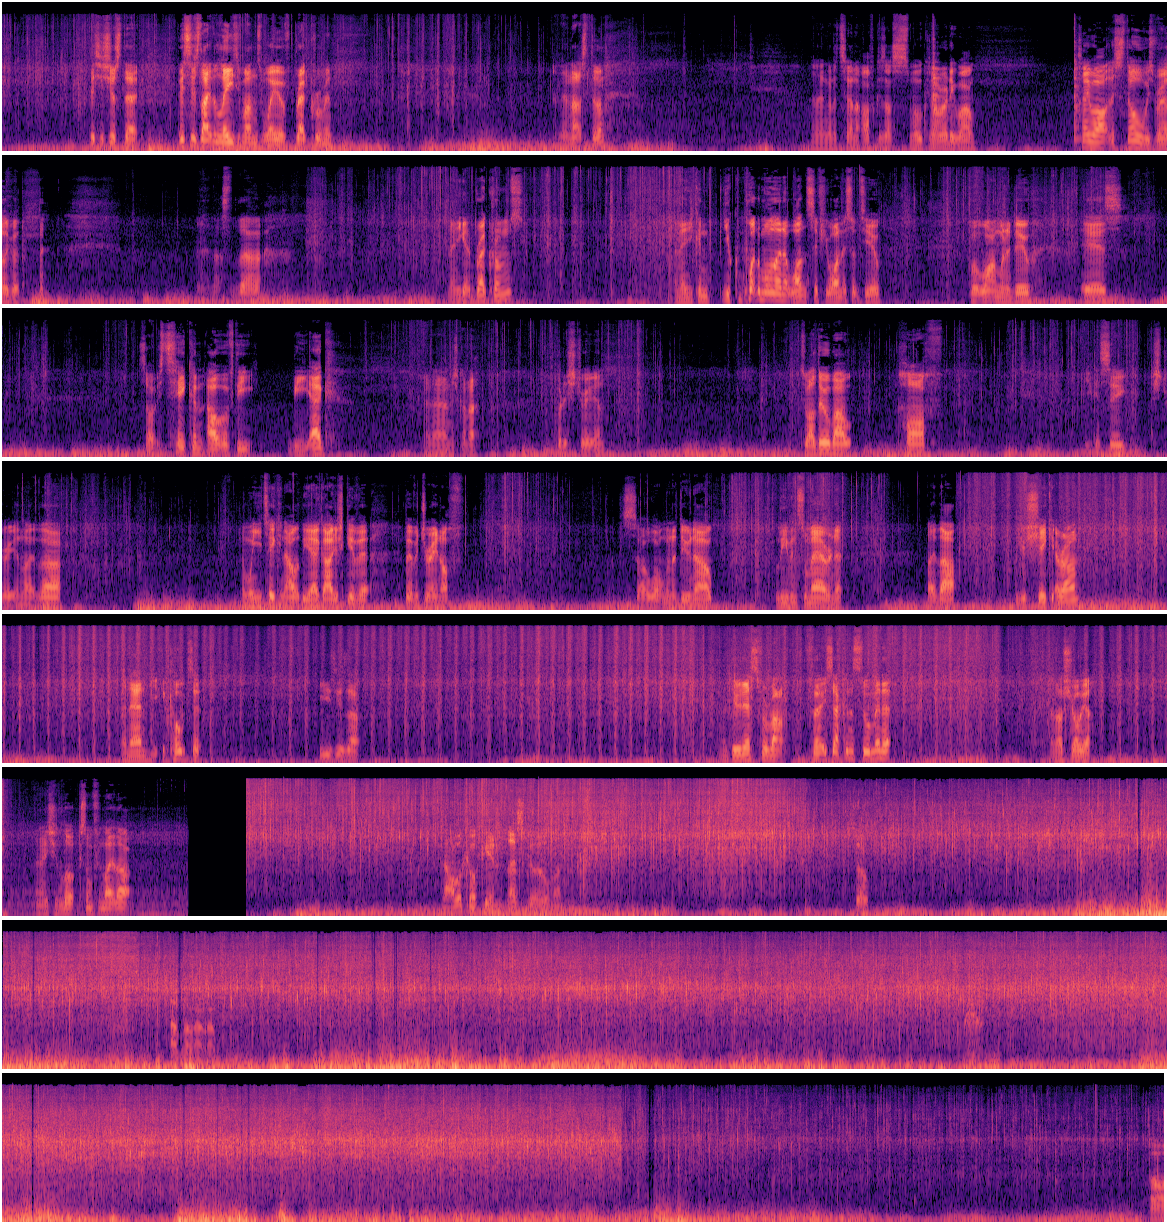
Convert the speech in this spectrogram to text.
this is just the this is like the lazy man's way of breadcrumbing. And then that's done. And I'm going to turn it off because that's smoking already wow. Tell you what this stove is really good. And that's that. And then you get the breadcrumbs. And then you can you can put them all in at once if you want it's up to you but what I'm going to do is, so it's taken out of the, the egg and then I'm just going to put it straight in. So I'll do about half, you can see, straight in like that. And when you're taking out the egg, I just give it a bit of a drain off. So what I'm to do now, leaving some air in it, like that, you just shake it around and then it coats it. Easy as that. And do this for about 30 seconds to a minute and I'll show you. And it should look something like that. Now we're cooking, let's go man.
